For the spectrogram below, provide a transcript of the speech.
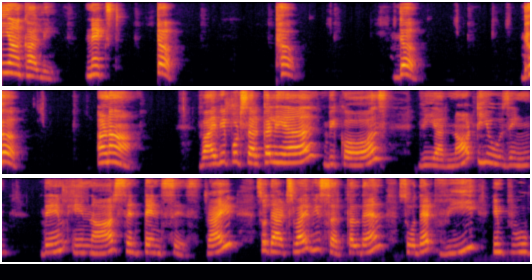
iya khali next t th d d ana why we put circle here? Because we are not using them in our sentences right? So that's why we circle them so that we improve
